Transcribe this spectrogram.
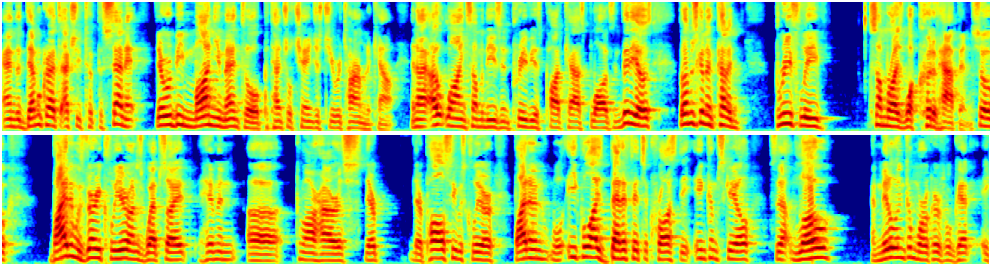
and the Democrats actually took the Senate, there would be monumental potential changes to your retirement account. And I outlined some of these in previous podcasts, blogs, and videos, but I'm just going to kind of briefly summarize what could have happened. So Biden was very clear on his website. Him and uh, Kamala Harris, their their policy was clear. Biden will equalize benefits across the income scale so that low and middle income workers will get a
